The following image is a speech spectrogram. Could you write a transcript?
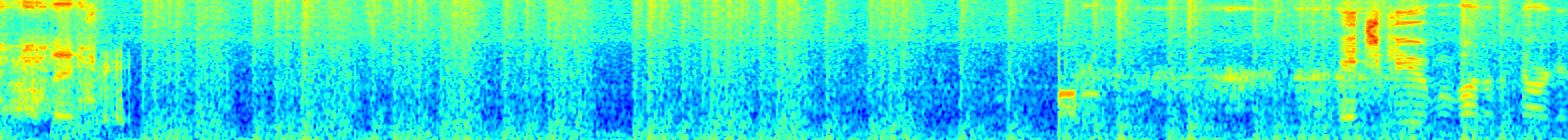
don't know if they... HQ, move on to the target.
